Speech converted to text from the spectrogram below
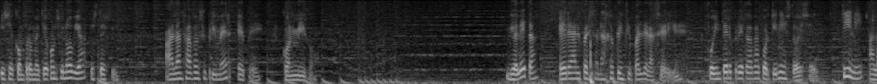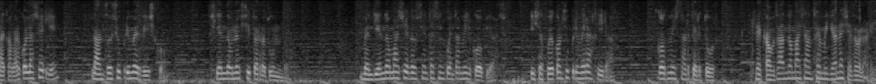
y se comprometió con su novia, Steffi. Ha lanzado su primer EP, Conmigo. Violeta era el personaje principal de la serie. Fue interpretada por Tini Stoessel. Tini, al acabar con la serie, lanzó su primer disco, siendo un éxito rotundo, vendiendo más de 250.000 copias, y se fue con su primera gira, God Tour, recaudando más de 11 millones de dólares.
